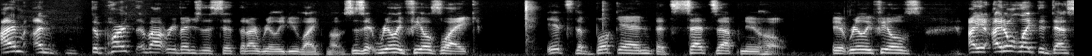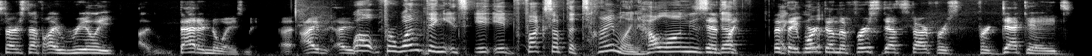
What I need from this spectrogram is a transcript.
I'm I'm the part about Revenge of the Sith that I really do like most is it really feels like it's the bookend that sets up New Hope. It really feels. I I don't like the Death Star stuff. I really uh, that annoys me. I I, I well, for one thing, it's it, it fucks up the timeline. How long is it's the like death? that they worked on the first Death Star for for decades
